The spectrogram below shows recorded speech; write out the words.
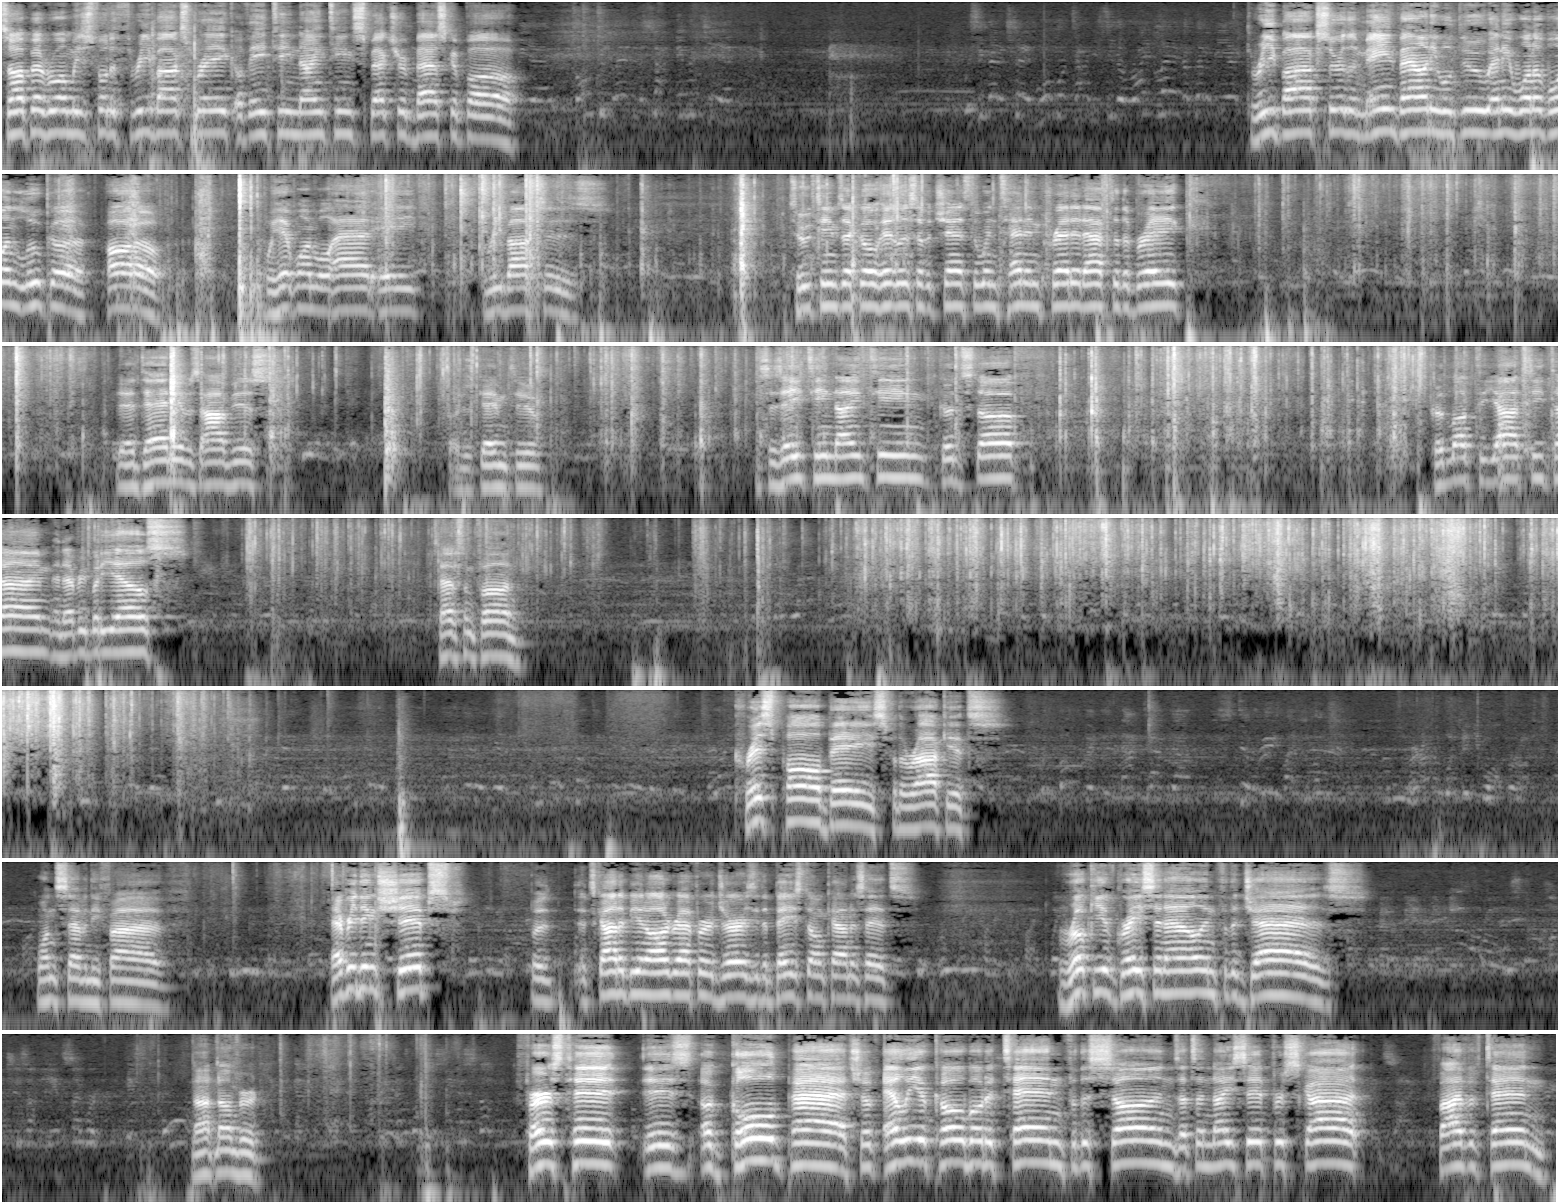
What's up, everyone? We just filled a three box break of 1819 Spectra basketball. Three boxer, the main bounty will do any one of one Luka auto. If we hit one, we'll add a three boxes. Two teams that go hitless have a chance to win 10 in credit after the break. Yeah, Danny, it was obvious. So I just gave him to you. This is 1819. Good stuff. Good luck to Yahtzee time and everybody else. Let's have some fun. Chris Paul base for the Rockets. One seventy five. Everything ships, but it's got to be an autograph or a jersey. The base don't count as hits. Rookie of Grayson Allen for the Jazz. Not numbered. First hit is a gold patch of Elie Okobo to 10 for the Suns. That's a nice hit for Scott. 5 of 10.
